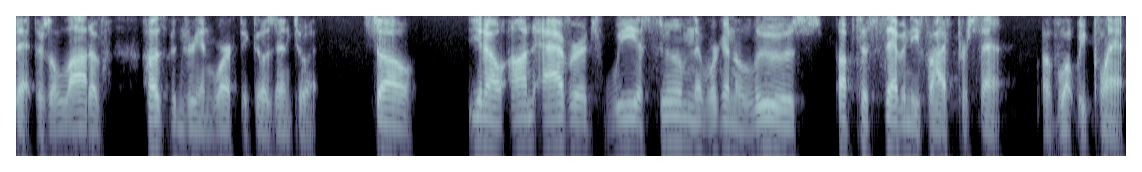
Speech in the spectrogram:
sit. There's a lot of husbandry and work that goes into it. So, you know, on average, we assume that we're going to lose up to 75% of what we plant.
